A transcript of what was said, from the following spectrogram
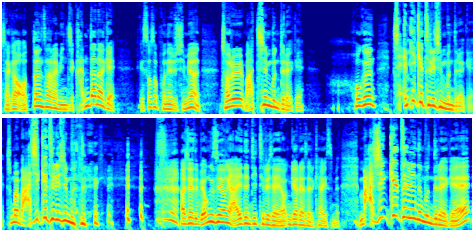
제가 어떤 사람인지 간단하게 이렇게 써서 보내주시면 저를 마친 분들에게 혹은 재미있게 틀리신 분들에게 정말 맛있게 틀리신 분들에게 아 저희도 명수 형의 아이덴티티를 제가 연결해서 이렇게 하겠습니다. 맛있게 틀리는 분들에게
